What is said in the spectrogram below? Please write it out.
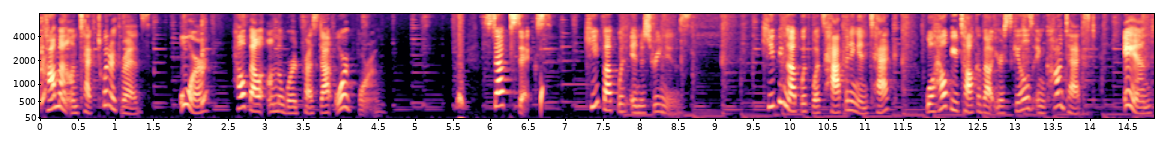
comment on tech Twitter threads, or help out on the WordPress.org forum. Step 6. Keep up with industry news. Keeping up with what's happening in tech will help you talk about your skills in context and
